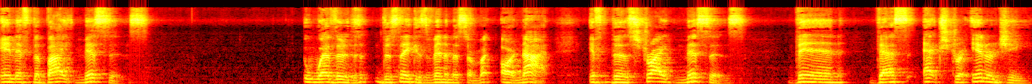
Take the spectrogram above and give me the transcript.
And if the bite misses, whether the, snake is venomous or, or not, if the strike misses, then that's extra energy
